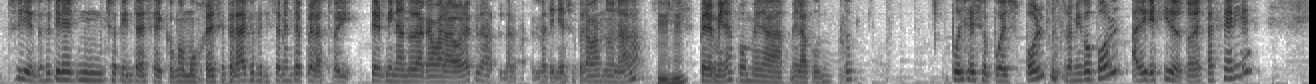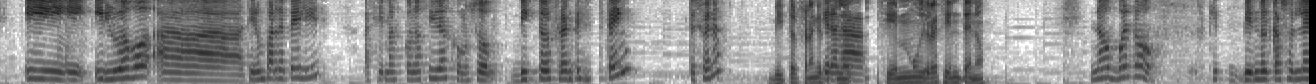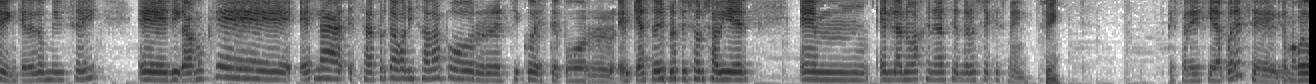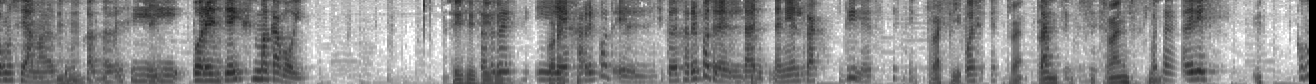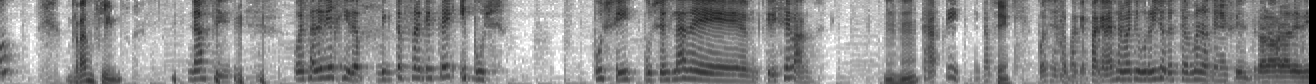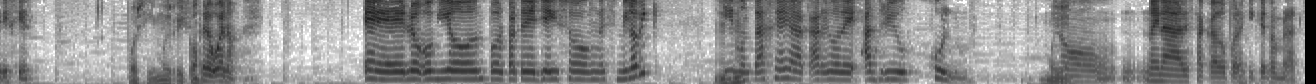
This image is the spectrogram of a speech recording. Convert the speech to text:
Sí, entonces tiene mucha pinta de ser como mujer desesperada, que precisamente me la estoy terminando de acabar ahora, que la, tenía súper abandonada. Pero mira, pues me la, me la apunto. Pues eso, pues Paul, nuestro amigo Paul, ha dirigido todas estas series y, y luego ah, tiene un par de pelis así más conocidas como son Víctor Frankenstein, ¿te suena? Víctor Frankenstein, la... si es muy reciente, ¿no? No, bueno, viendo el caso Levin, que es de 2006, eh, digamos que es la está protagonizada por el chico este, por el que hace el profesor Xavier en, la nueva generación de los X-Men. Sí. Que está dirigida por ese, no me acuerdo cómo se llama, lo estoy buscando, a ver si... Por el James McAvoy. Sí, sí, sí. Y Harry Potter, el chico de Harry Potter, el Daniel Radcliffe, este. Radcliffe. Pues, pues ¿Cómo? Ramflins. Ramflins. Pues ha dirigido Victor Frankenstein y Push. Push sí, Push es la de Chris Evans. Capi, Sí. Pues eso, para que, para que veas el batiburrillo que este hombre no tiene filtro a la hora de dirigir. Pues sí, muy rico. Pero bueno. Eh, luego guion por parte de Jason Smilovic y montaje a cargo de Andrew Hulme. no, no hay nada destacado por aquí que nombrar.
